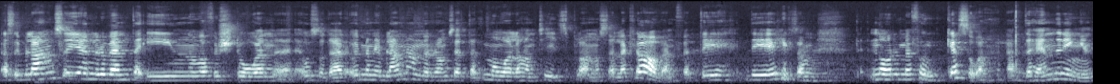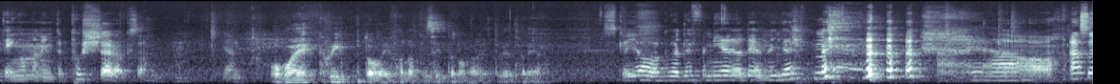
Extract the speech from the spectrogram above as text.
alltså ibland så gäller det att vänta in och vara förstående och sådär, men ibland handlar det om att sätta ett mål och ha en tidsplan och ställa kraven, för att det, det är liksom, normer funkar så, att det händer ingenting om man inte pushar också. Och vad är CRIP då, ifall att det sitter någon här och inte vet vad det är? Ska jag definiera det nu? Hjälp mig! Ja. Ja, alltså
